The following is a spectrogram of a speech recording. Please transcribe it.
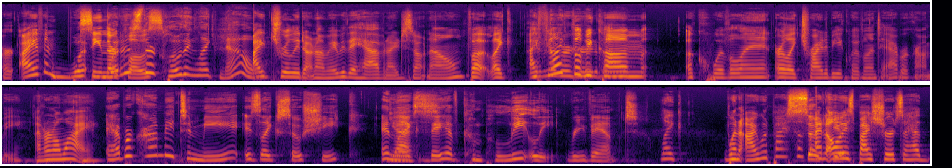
Or I haven't What, seen their what clothes. What is their clothing like now? I truly don't know. Maybe they have and I just don't know. But like I I've feel like they'll become equivalent or like try to be equivalent to Abercrombie. I don't know why. Abercrombie to me is like so chic and like they have completely revamped. Like when I would buy stuff, So I'd cute. always buy shirts that had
